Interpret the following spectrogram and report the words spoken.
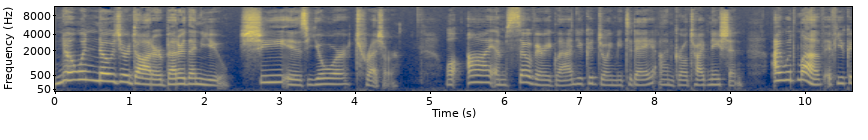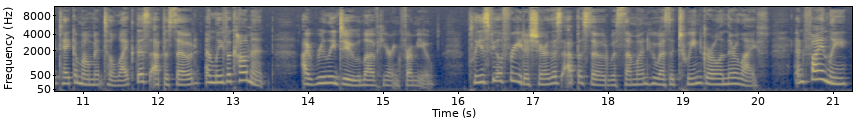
No one knows your daughter better than you. She is your treasure. Well, I am so very glad you could join me today on Girl Tribe Nation. I would love if you could take a moment to like this episode and leave a comment. I really do love hearing from you. Please feel free to share this episode with someone who has a tween girl in their life. And finally,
